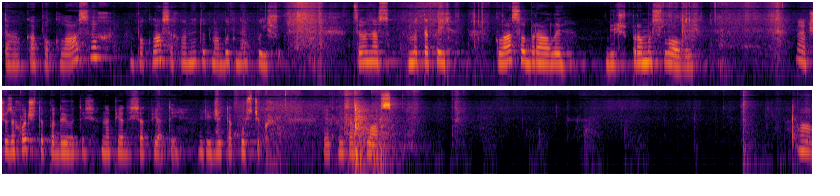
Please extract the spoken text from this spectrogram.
Так, а по класах, по класах вони тут, мабуть, не пишуть. Це у нас ми такий клас обрали більш промисловий. Ну, якщо захочете подивитись на 55-й Rigid Acoustic, який там клас. А,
